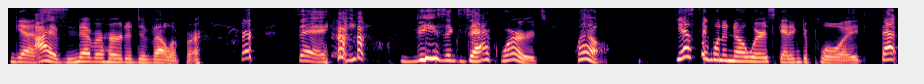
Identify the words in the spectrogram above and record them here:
Yes. I have never heard a developer say these exact words. Well, yes, they want to know where it's getting deployed. That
